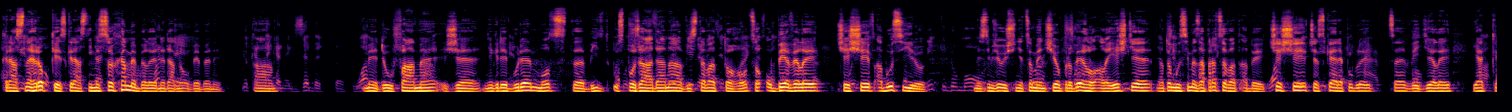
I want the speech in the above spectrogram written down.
Krásné hrobky s krásnými sochami byly nedávno objeveny. A my doufáme, že někdy bude moct být uspořádána výstava toho, co objevili Češi v Abusíru. Myslím, že už něco menšího proběhlo, ale ještě na to musíme zapracovat, aby Češi v České republice viděli, jak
